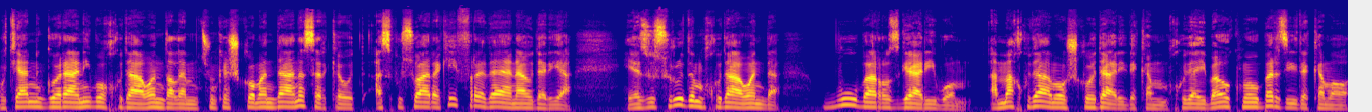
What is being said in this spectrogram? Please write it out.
وتیان گۆرانی بۆ خوداوەند دەڵێم چونکە شکۆمەندانە سەرکەوت ئەسپ و سوارەکەی فرێدایە ناو دەریا هێز و سرودم خوداوەندە بوو بە ڕزگاری بووم ئەمە خوددامە و شکۆداری دەکەم خدای باوکمە و بەرزی دەکەمەوە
